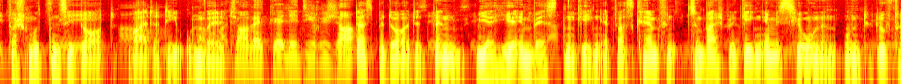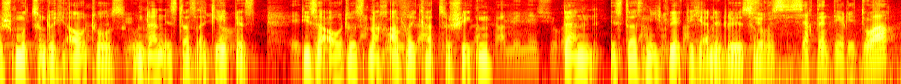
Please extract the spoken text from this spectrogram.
verschmutzen sie dort weiter die Umwelt. Das bedeutet, wenn wir hier im Westen gegen etwas kämpfen, zum Beispiel gegen Emissionen und Luftverschmutzung durch Autos, und dann ist das Ergebnis, diese Autos nach Afrika zu schicken, dann ist das nicht wirklich eine Lösung.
